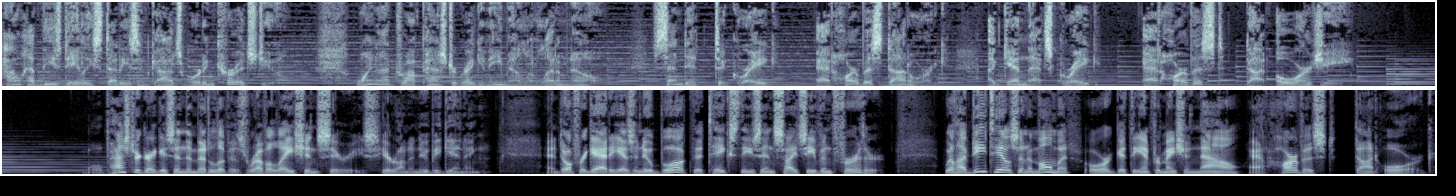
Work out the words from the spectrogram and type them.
How have these daily studies in God's Word encouraged you? Why not drop Pastor Greg an email and let him know? Send it to greg at harvest.org. Again, that's greg at harvest.org. Pastor Greg is in the middle of his Revelation series here on A New Beginning. And don't forget, he has a new book that takes these insights even further. We'll have details in a moment, or get the information now at harvest.org.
